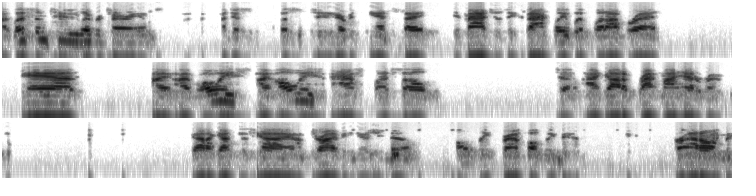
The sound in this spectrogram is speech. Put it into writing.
I listen to libertarians. I just listen to everything they say it matches exactly with what I've read. And I, I've always, I always ask myself to, I got to wrap my head around. God, I got this guy, I'm driving, as you know. Holy crap, holy man. Right on me.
